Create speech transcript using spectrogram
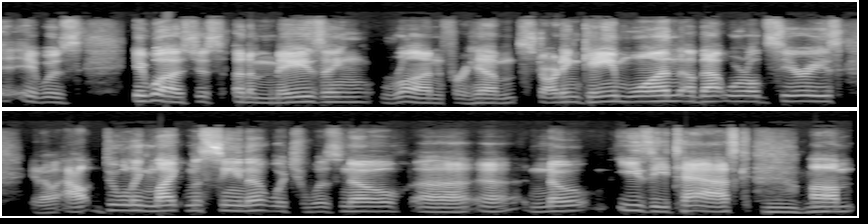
it was it was just an amazing run for him starting game one of that World Series. You know, out dueling Mike Mussina, which was no uh, uh, no easy task. Mm-hmm. Um,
